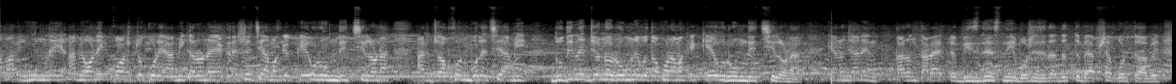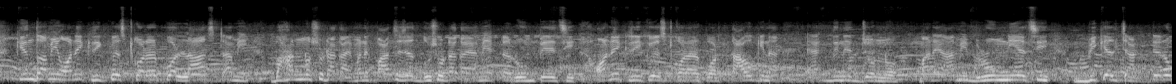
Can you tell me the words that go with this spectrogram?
আমার ঘুম নেই, আমি অনেক কষ্ট করে, আমি কারণ একা এসেছি, আমাকে কেউ রুম দিচ্ছিল না। আর যখন বলেছি আমি দুদিনের জন্য রুম নেব, তখন আমাকে কেউ রুম দিচ্ছিল না। কেন জানেন? কারণ তারা একটা বিজনেস নিয়ে বসেছে, তাদের তো ব্যবসা করতে হবে। কিন্তু আমি অনেক রিকোয়েস্ট করার পর লাস্ট আমি বাহান্নশো টাকায় মানে পাঁচ হাজার দুশো টাকায় আমি একটা রুম পেয়েছি। অনেক রিকোয়েস্ট করার পর, তাও কিনা একদিনের জন্য। মানে আমি রুম নিয়েছি বিকেল চারটেরও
